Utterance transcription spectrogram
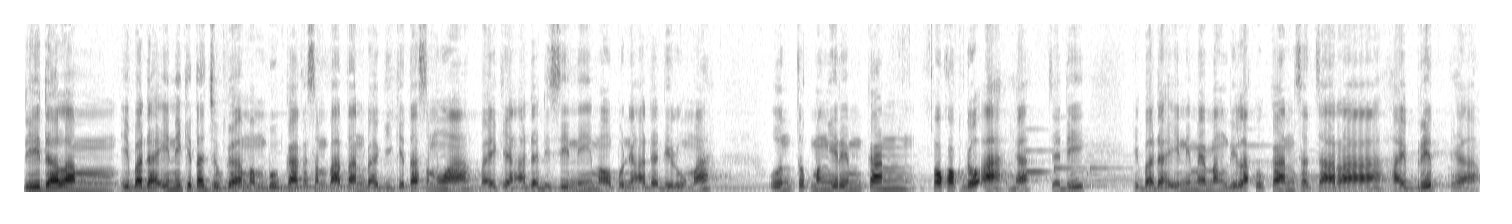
di dalam ibadah ini kita juga membuka kesempatan bagi kita semua, baik yang ada di sini maupun yang ada di rumah, untuk mengirimkan pokok doa ya. Jadi ibadah ini memang dilakukan secara hybrid ya,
